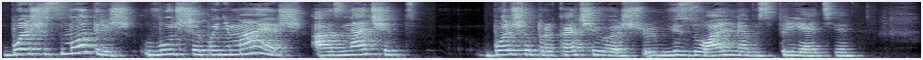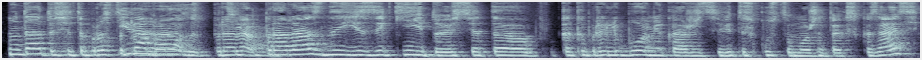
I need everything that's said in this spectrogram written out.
больше смотришь, лучше понимаешь, а значит, больше прокачиваешь визуальное восприятие. Ну да, то есть это просто И про, наоборот, раз- про, типа. про разные языки. То есть это, как и про любой, мне кажется, вид искусства, можно так сказать.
